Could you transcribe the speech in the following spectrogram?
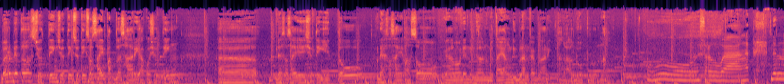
Baru deh tuh syuting syuting syuting selesai 14 hari aku syuting eh udah selesai syuting itu udah selesai langsung nggak lama kemudian tinggal nunggu tayang di bulan Februari tanggal 26 Uh, seru banget. Dan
